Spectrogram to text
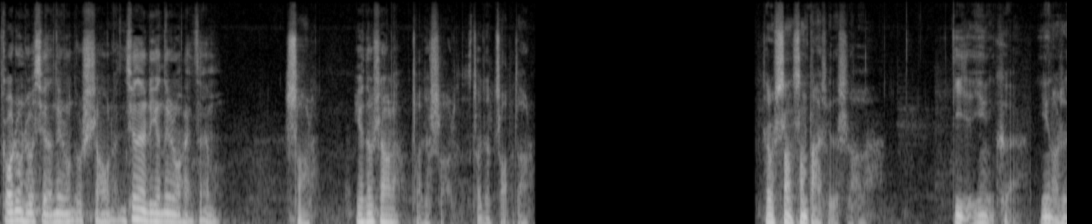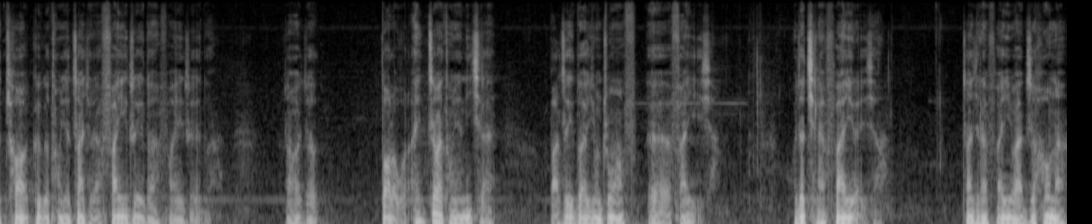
高中时候写的内容都烧了，你现在这些内容还在吗？烧了，也都烧了，早就烧了，早就找不到了。就是上上大学的时候啊。第一节英语课，英语老师挑各个同学站起来翻译这一段，翻译这一段，然后就到了我了。哎，这位同学你起来，把这一段用中文呃翻译一下。我就起来翻译了一下，站起来翻译完之后呢，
